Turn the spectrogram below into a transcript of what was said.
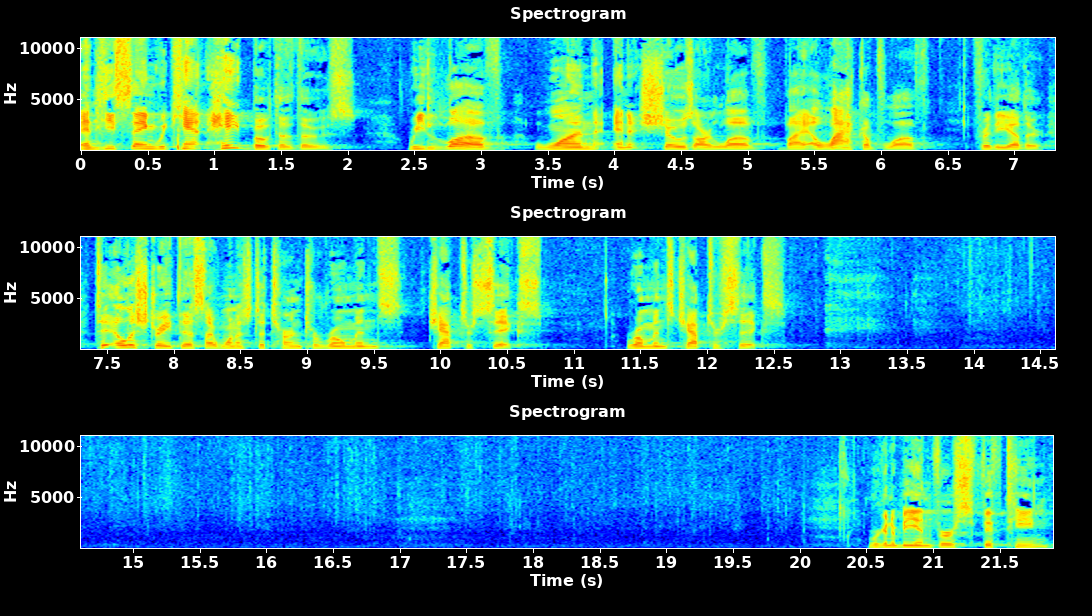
And he's saying we can't hate both of those. We love one and it shows our love by a lack of love for the other. To illustrate this, I want us to turn to Romans chapter 6. Romans chapter 6. We're going to be in verse 15.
